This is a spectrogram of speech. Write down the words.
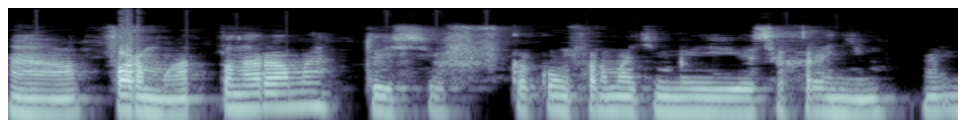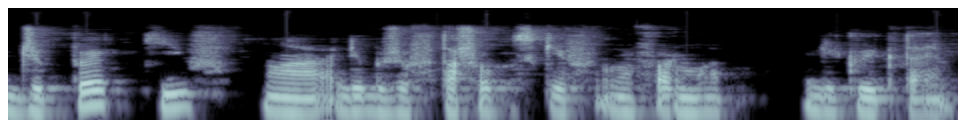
а, формат панорамы, то есть в каком формате мы ее сохраним, JPEG, TIFF, либо же фотошоповский формат или QuickTime.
